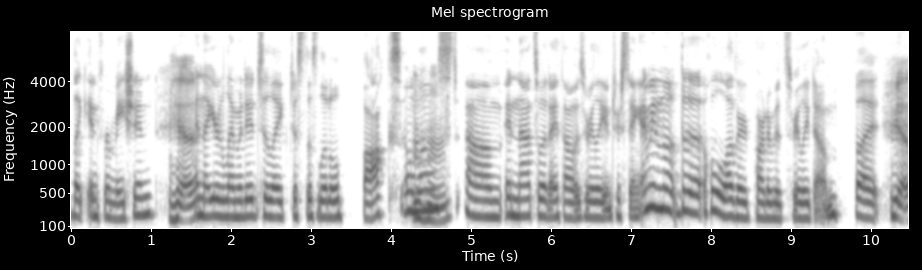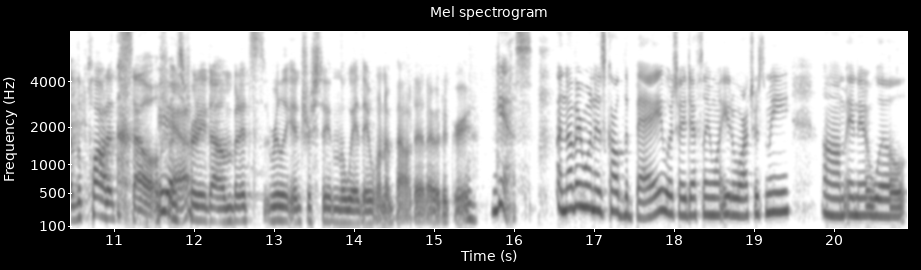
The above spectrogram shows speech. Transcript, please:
like information, Yeah, and that you're limited to like just this little box almost um and that's what i thought was really interesting i mean the, the whole other part of it's really dumb but yeah. The plot itself is pretty dumb, but it's really interesting the way they went about it. I would agree. Yes. Another one is called The Bay, which I definitely want you to watch with me. Um, and it will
